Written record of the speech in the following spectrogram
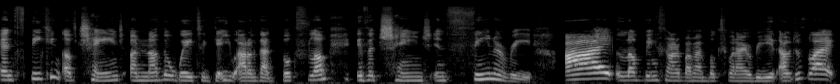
And speaking of change, another way to get you out of that book slump is a change in scenery. I love being surrounded by my books when I read. I'm just like,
